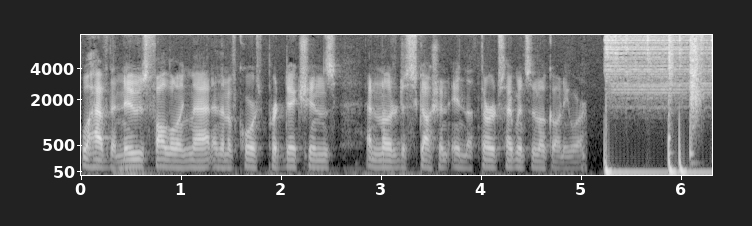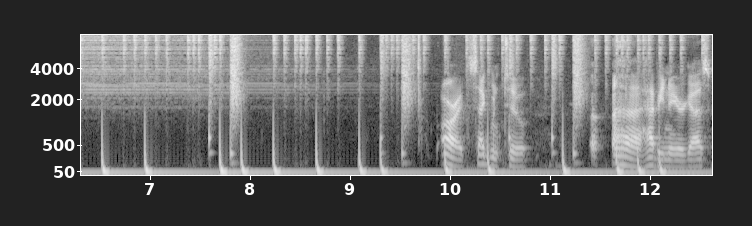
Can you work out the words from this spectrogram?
We'll have the news following that, and then, of course, predictions and another discussion in the third segment, so don't go anywhere. All right, segment two. Happy New Year, guys.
